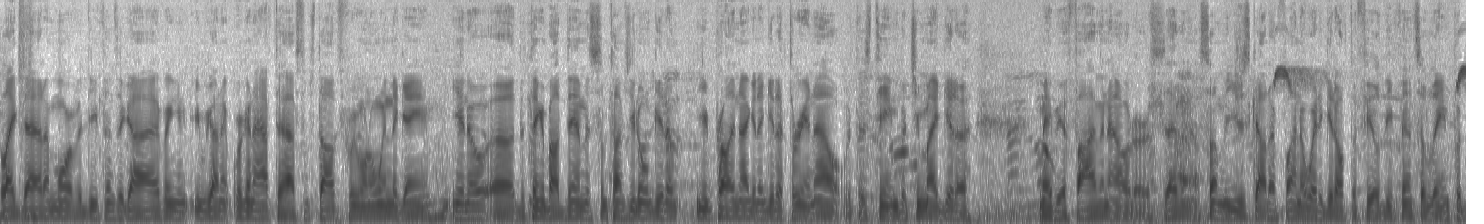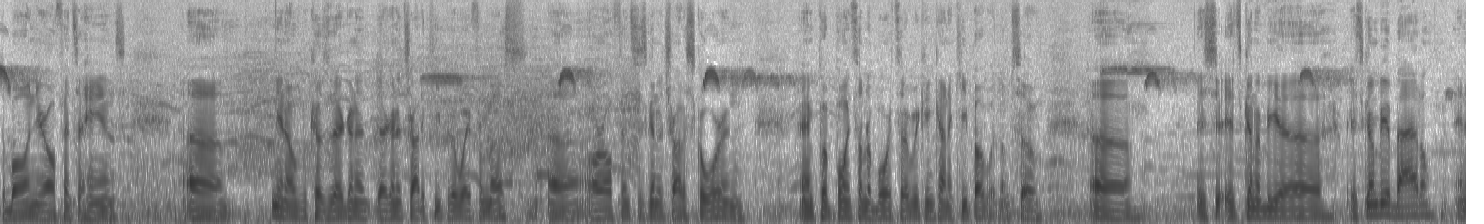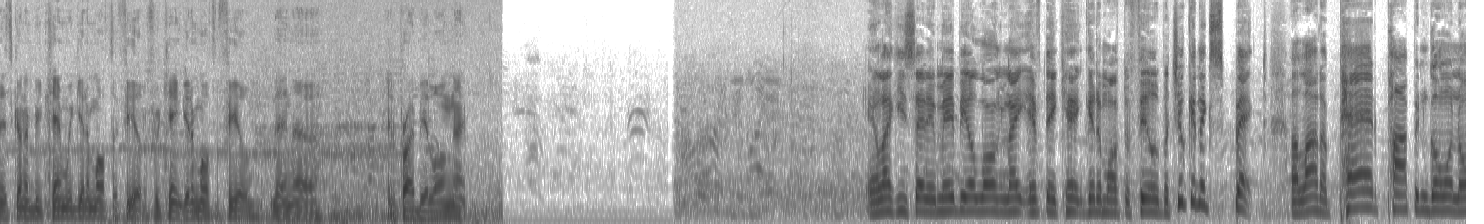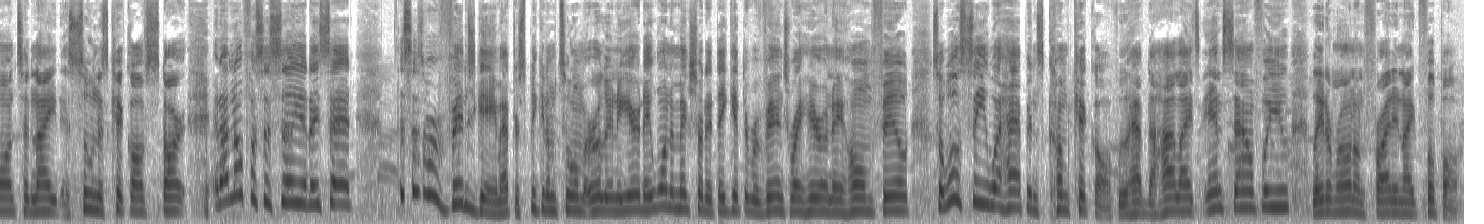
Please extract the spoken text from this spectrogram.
Like that, I'm more of a defensive guy. I mean, we're gonna we're gonna have to have some stops if we want to win the game. You know, uh, the thing about them is sometimes you don't get them. You're probably not gonna get a three and out with this team, but you might get a maybe a five and out or a seven or something. You just got to find a way to get off the field defensively and put the ball in your offensive hands. Um, you know, because they're gonna they're gonna try to keep it away from us. Uh, our offense is gonna try to score and and put points on the board so that we can kind of keep up with them. So. Uh, it's, it's going to be a it's going to be a battle, and it's going to be can we get them off the field? If we can't get them off the field, then uh, it'll probably be a long night. And like he said, it may be a long night if they can't get him off the field, but you can expect a lot of pad popping going on tonight as soon as kickoffs start. And I know for Cecilia, they said this is a revenge game. After speaking to him earlier in the year, they want to make sure that they get the revenge right here on their home field. So we'll see what happens come kickoff. We'll have the highlights and sound for you later on on Friday Night Football.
